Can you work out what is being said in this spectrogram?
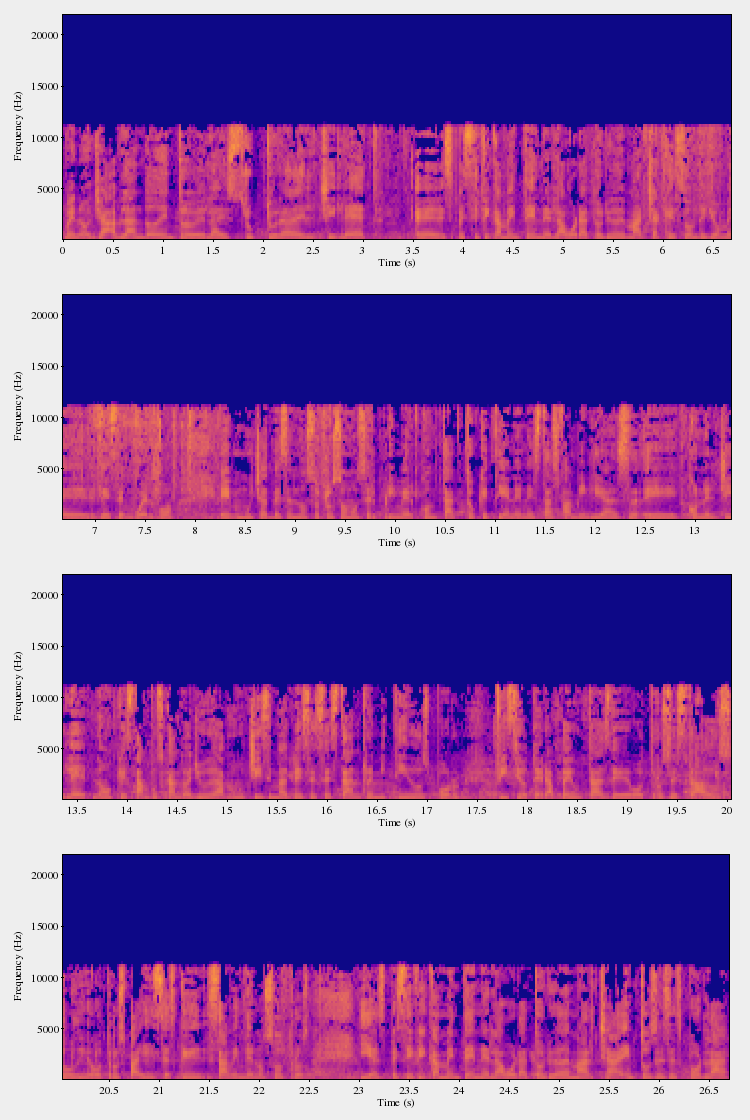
Bueno, ya hablando dentro de la estructura del Gillette, eh, específicamente en el laboratorio de marcha, que es donde yo me desenvuelvo, eh, muchas veces nosotros somos el primer contacto que tienen estas familias eh, con el Gillette, ¿no? Que están buscando ayuda. Muchísimas veces están remitidos por fisioterapeutas de otros estados o de otros países que saben de nosotros. Y específicamente en el laboratorio de marcha, entonces es por la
